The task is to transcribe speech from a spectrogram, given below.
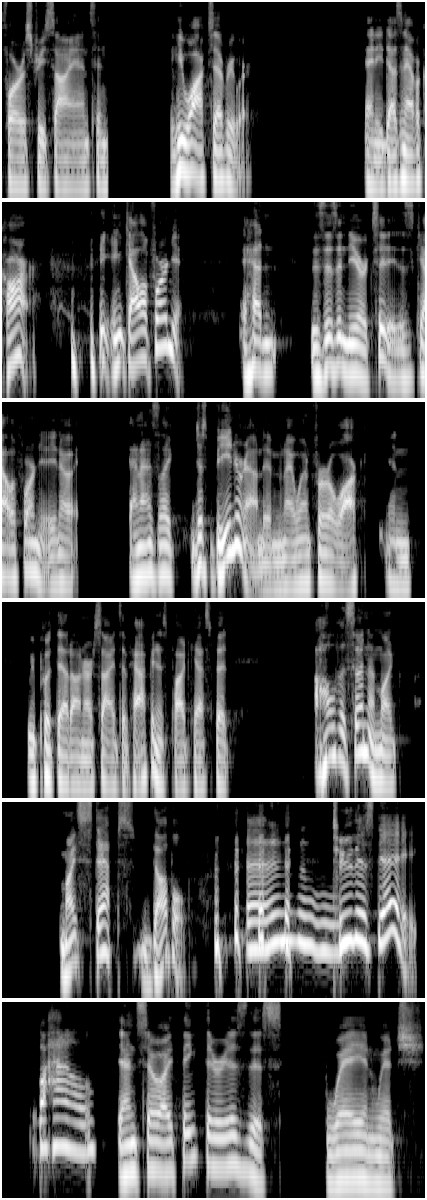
forestry science, and he walks everywhere. And he doesn't have a car in California. And this isn't New York City, this is California, you know. And I was like, just being around him. And I went for a walk, and we put that on our Science of Happiness podcast. But all of a sudden I'm like, my steps doubled oh. to this day. Wow. And so I think there is this way in which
